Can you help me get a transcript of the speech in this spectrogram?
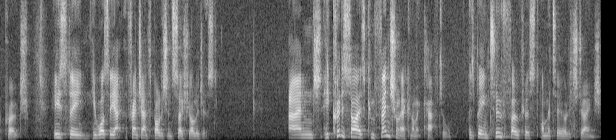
approach. He's the, he was the French anthropologist and sociologist. And he criticized conventional economic capital as being too focused on material exchange.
